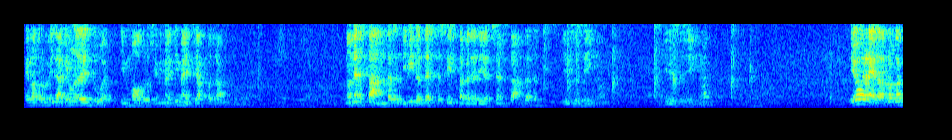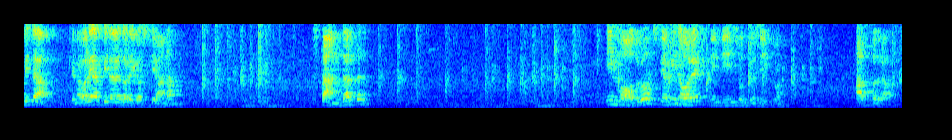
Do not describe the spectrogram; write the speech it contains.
è la probabilità che una delle due in modulo sia minore di mezzi al quadrato non è standard, divido a destra e a sinistra per la direzione standard diviso sigma diviso sigma. E ora è la probabilità che una variabile aleatoria gaussiana standard in modulo sia minore di d su 2 sigma al quadrato.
